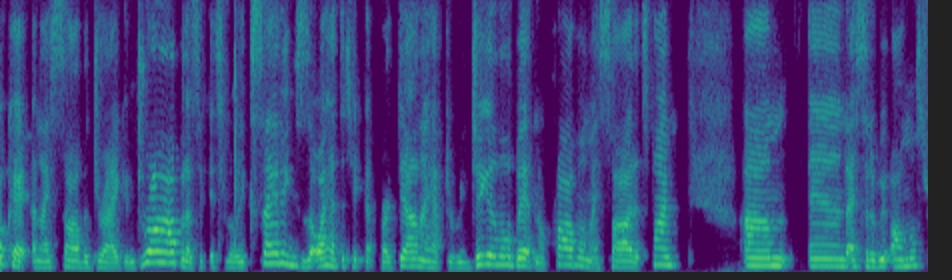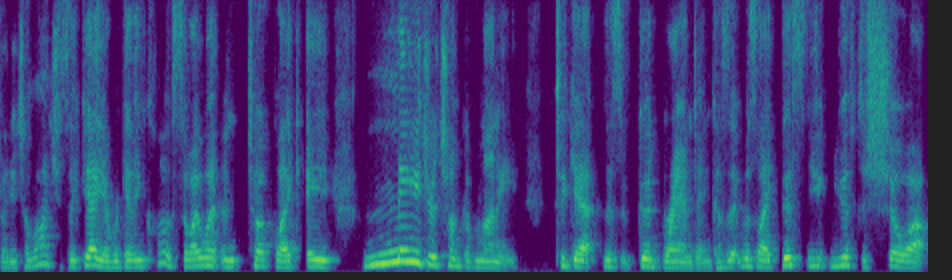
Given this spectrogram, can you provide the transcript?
okay. And I saw the drag and drop, and I was like, it's really exciting. He says, oh, I had to take that part down. I have to rejig it a little bit. No problem. I saw it. It's fine. Um, and I said, Are we almost ready to launch? He's like, Yeah, yeah, we're getting close. So I went and took like a major chunk of money to get this good branding because it was like this, you, you have to show up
